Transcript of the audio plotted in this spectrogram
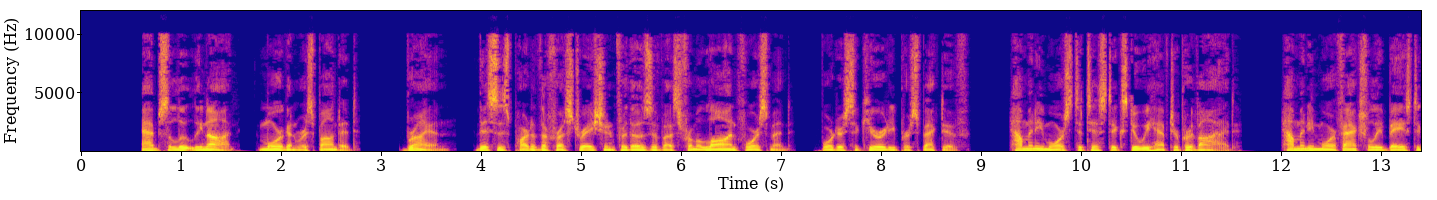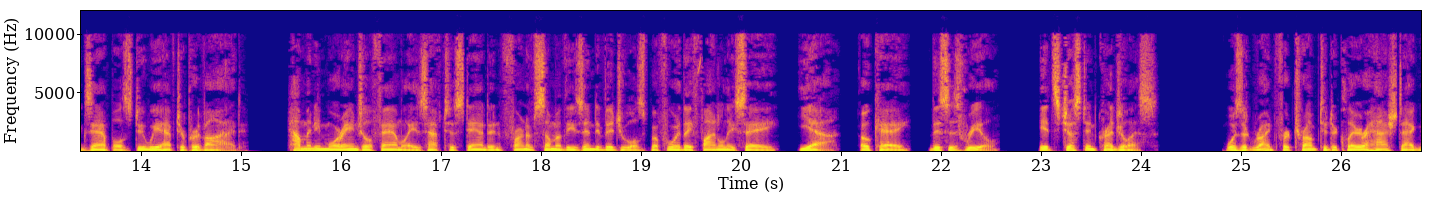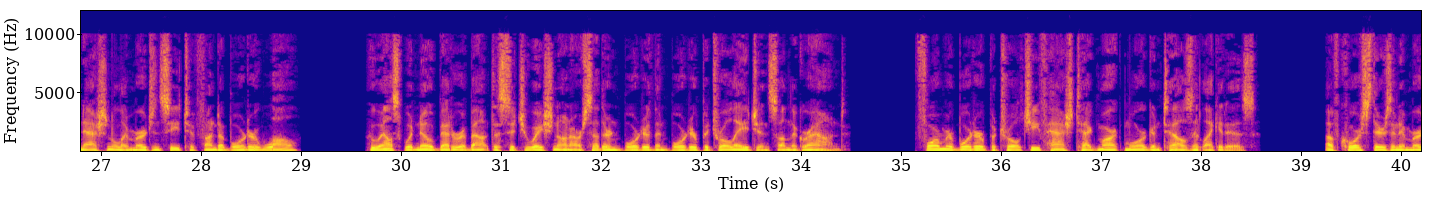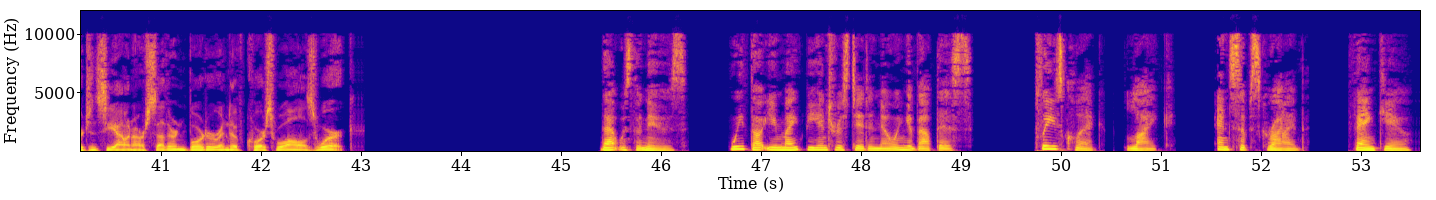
Absolutely not, Morgan responded. Brian, this is part of the frustration for those of us from a law enforcement, border security perspective. How many more statistics do we have to provide? How many more factually based examples do we have to provide? How many more angel families have to stand in front of some of these individuals before they finally say, yeah, okay, this is real? It's just incredulous. Was it right for Trump to declare a hashtag national emergency to fund a border wall? Who else would know better about the situation on our southern border than Border Patrol agents on the ground? Former Border Patrol Chief hashtag Mark Morgan tells it like it is. Of course there's an emergency on our southern border and of course walls work. That was the news. We thought you might be interested in knowing about this. Please click like and subscribe. Thank you.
